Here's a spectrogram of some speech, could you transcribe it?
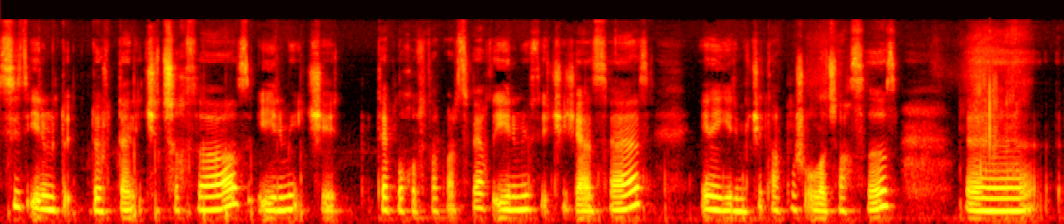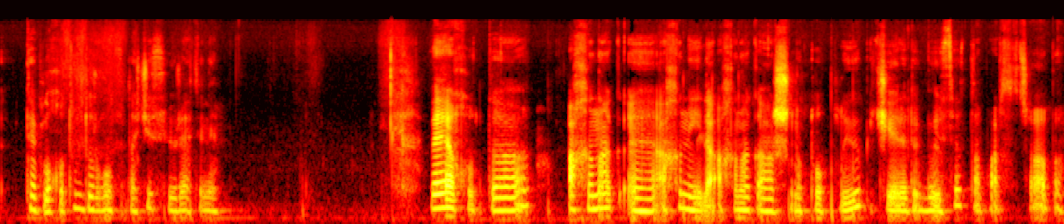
Siz 24-dən 2 çıxsaz, 22 teploxodu taparsınız və yaxud 20 2 gəlsəz, yenə 22 tapmış olacaqsınız e, teploxodun durğun sudakı sürətini. Və yaxud da axına e, axın ilə axına qarşını toplayıb 2 yerə də bölsəz taparsınız cavabı.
